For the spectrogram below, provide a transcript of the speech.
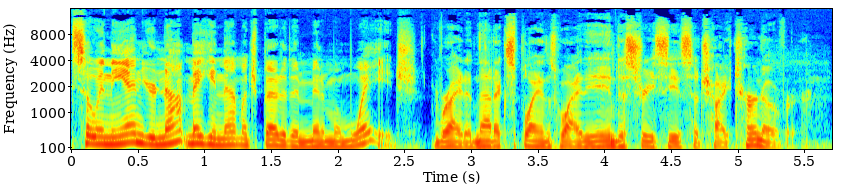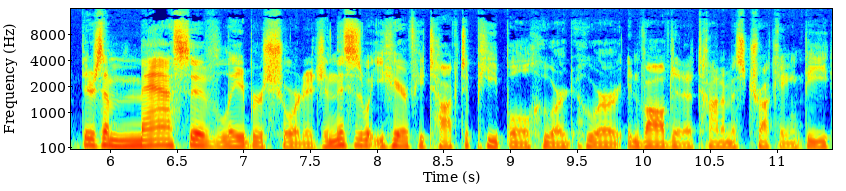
So in the end, you're not making that much better than minimum wage. Right, and that explains why the industry sees such high turnover there's a massive labor shortage, and this is what you hear if you talk to people who are who are involved in autonomous trucking. The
